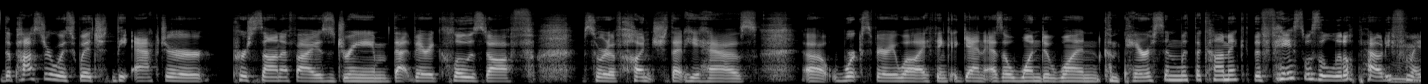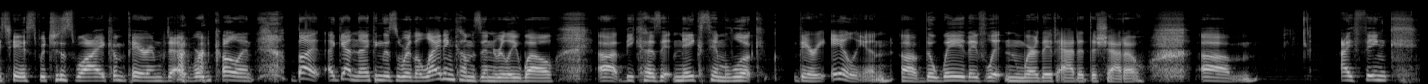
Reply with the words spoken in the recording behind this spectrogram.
the posture with which the actor personifies dream that very closed off sort of hunch that he has uh, works very well i think again as a one-to-one comparison with the comic the face was a little pouty for my taste which is why i compare him to edward cullen but again i think this is where the lighting comes in really well uh, because it makes him look very alien. Uh, the way they've lit and where they've added the shadow. Um, I think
